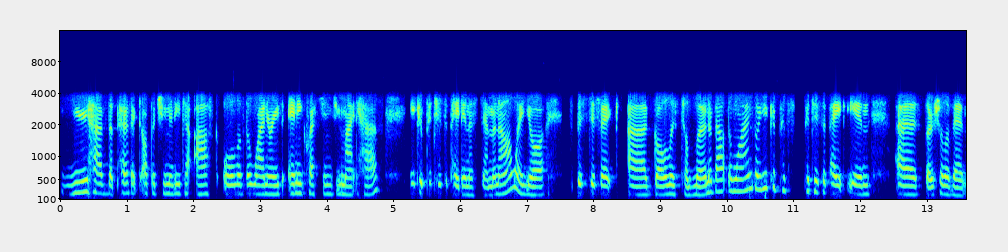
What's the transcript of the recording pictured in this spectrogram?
You have the perfect opportunity to ask all of the wineries any questions you might have. You could participate in a seminar where you're specific uh, goal is to learn about the wines, or you could p- participate in a social event.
